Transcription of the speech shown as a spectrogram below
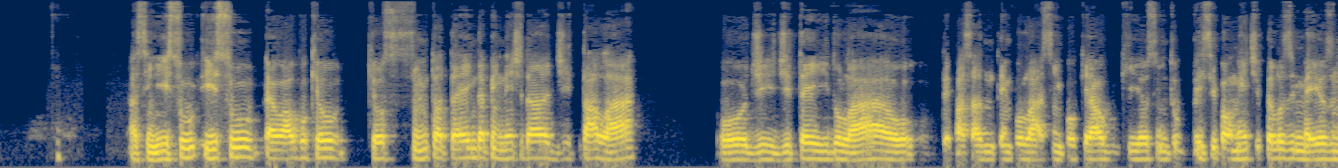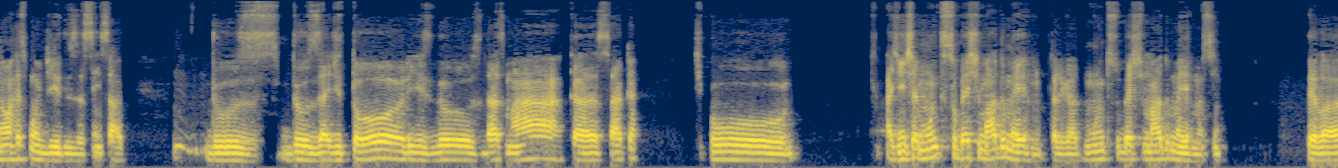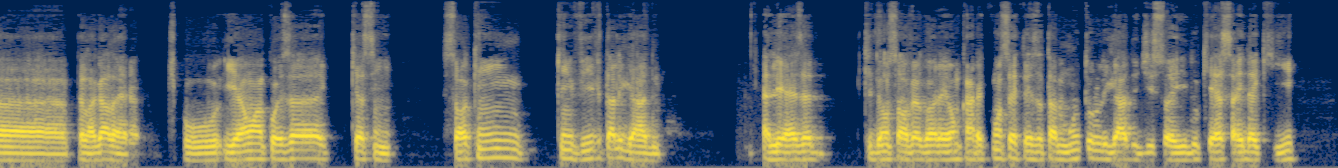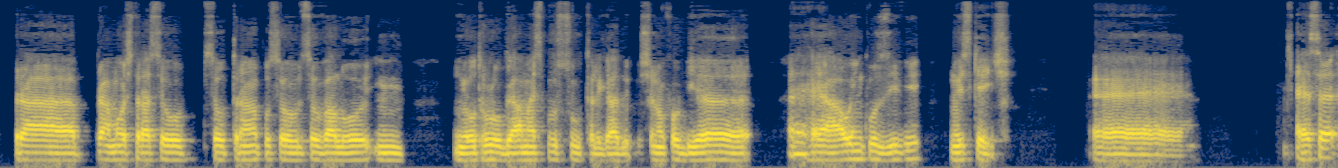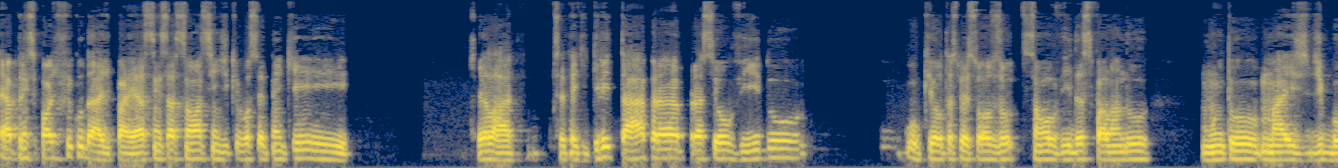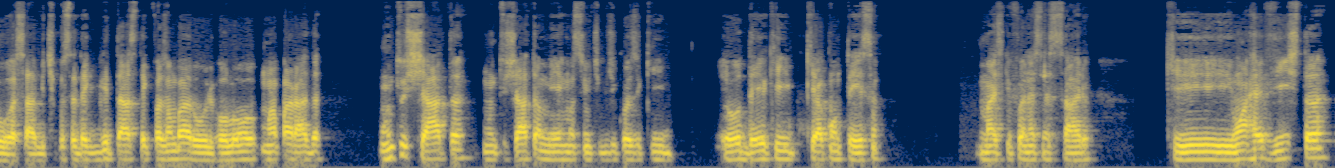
assim, isso isso é algo que eu que eu sinto até independente da de estar tá lá ou de, de ter ido lá ou ter passado um tempo lá, assim, porque é algo que eu sinto principalmente pelos e-mails não respondidos, assim, sabe? Dos, dos editores, dos, das marcas, saca? Tipo, a gente é muito subestimado mesmo, tá ligado? Muito subestimado mesmo, assim, pela, pela galera. Tipo, e é uma coisa que, assim, só quem, quem vive tá ligado. Eliezer, que deu um salve agora, é um cara que com certeza tá muito ligado disso aí, do que é sair daqui para mostrar seu, seu trampo, seu, seu valor em, em outro lugar mais pro sul, tá ligado? Xenofobia é real, inclusive no skate. É... Essa é a principal dificuldade, pai. É a sensação assim de que você tem que, sei lá, você tem que gritar para ser ouvido o que outras pessoas são ouvidas falando muito mais de boa, sabe? Tipo, você tem que gritar, você tem que fazer um barulho. Rolou uma parada muito chata, muito chata mesmo, assim, o tipo de coisa que eu odeio que, que aconteça, mas que foi necessário. Que uma revista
